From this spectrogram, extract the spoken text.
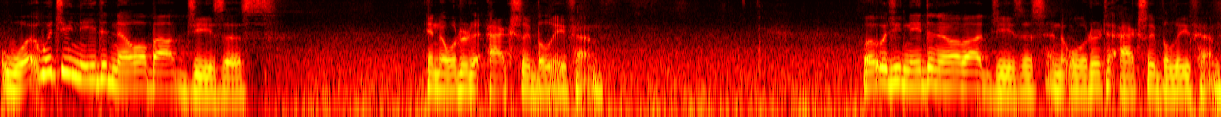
what would you need to know about Jesus in order to actually believe Him? What would you need to know about Jesus in order to actually believe Him?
